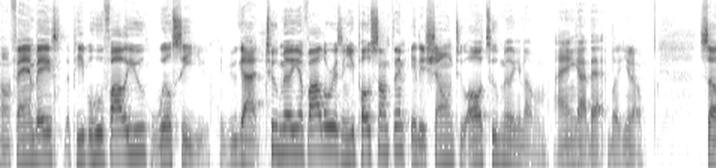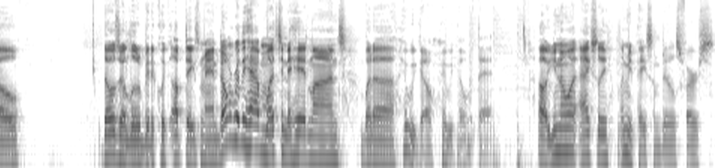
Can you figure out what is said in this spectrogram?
on Fanbase, the people who follow you will see you. If you got two million followers and you post something, it is shown to all two million of them. I ain't got that, but you know, so those are a little bit of quick updates, man. Don't really have much in the headlines, but uh, here we go. Here we go with that. Oh, you know what? Actually, let me pay some bills first.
